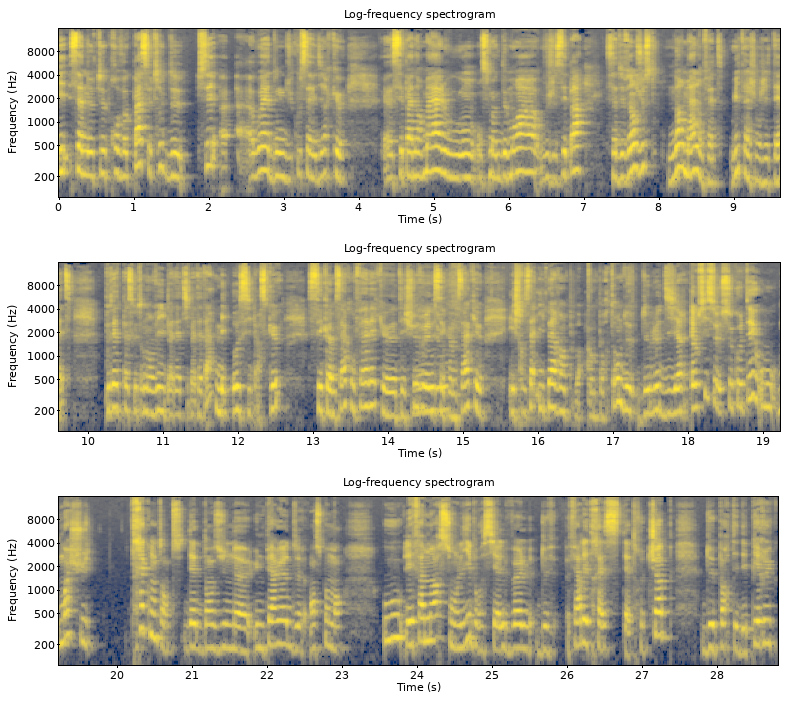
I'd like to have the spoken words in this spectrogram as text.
Et ça ne te provoque pas ce truc de, tu sais, ah, ah ouais, donc du coup, ça veut dire que euh, c'est pas normal ou on, se moque de moi ou je sais pas. Ça devient juste normal en fait. Oui, t'as changé de tête. Peut-être parce que ton envie patati patata, mais aussi parce que c'est comme ça qu'on fait avec euh, tes cheveux. c'est comme ça que. Et je trouve ça hyper important de, le dire. Il y a aussi ce, côté où moi je suis très contente d'être dans une, une période en ce moment où les femmes noires sont libres si elles veulent de faire des tresses, d'être chop, de porter des perruques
